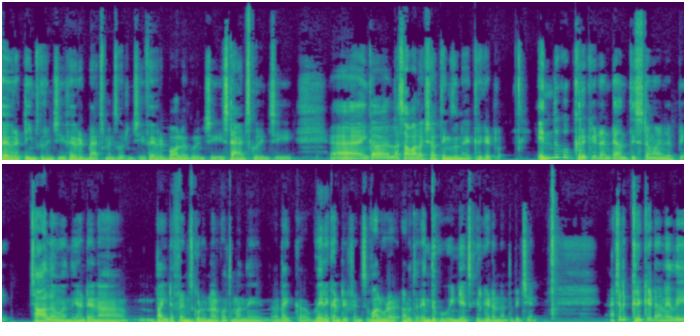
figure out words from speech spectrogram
ఫేవరెట్ టీమ్స్ గురించి ఫేవరెట్ బ్యాట్స్మెన్స్ గురించి ఫేవరెట్ బౌలర్ గురించి స్టాట్స్ గురించి uh, ఇంకా ఇలా సవా లక్ష థింగ్స్ ఉన్నాయి క్రికెట్లో ఎందుకు క్రికెట్ అంటే అంత ఇష్టం అని చెప్పి చాలామంది అంటే నా బయట ఫ్రెండ్స్ కూడా ఉన్నారు కొంతమంది లైక్ uh, వేరే కంట్రీ ఫ్రెండ్స్ వాళ్ళు కూడా అడుగుతారు ఎందుకు ఇండియన్స్ క్రికెట్ అని అంత పిచ్చి అని. యాక్చువల్లీ క్రికెట్ అనేది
